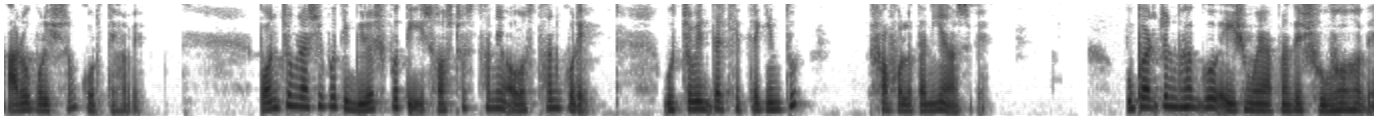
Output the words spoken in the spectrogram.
আরও পরিশ্রম করতে হবে। পঞ্চম রাশিপতি বৃহস্পতি ষষ্ঠ স্থানে অবস্থান করে উচ্চবিদ্যার ক্ষেত্রে কিন্তু সফলতা নিয়ে আসবে। উপার্জন ভাগ্য এই সময় আপনাদের শুভ হবে,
